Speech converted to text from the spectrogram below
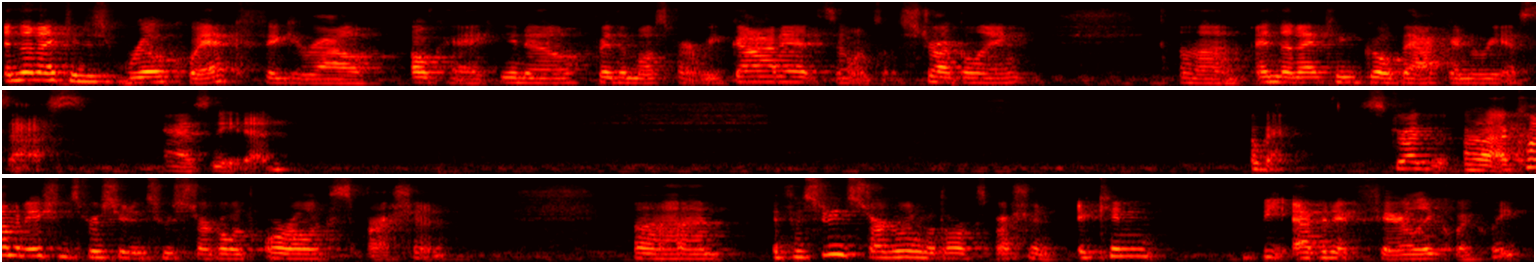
And then I can just real quick figure out, okay, you know, for the most part, we got it. So and so struggling. Um, and then I can go back and reassess as needed. Okay, struggle uh, accommodations for students who struggle with oral expression. Um, if a student's struggling with oral expression, it can be evident fairly quickly.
